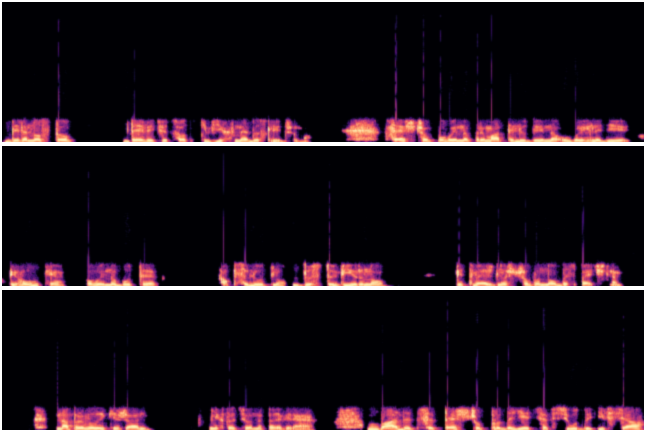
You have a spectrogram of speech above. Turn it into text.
99% їх не досліджено. Все, що повинна приймати людина у вигляді пігулки, повинно бути абсолютно достовірно підтверджено, що воно безпечне. На превеликий жаль, ніхто цього не перевіряє. БАДи це те, що продається всюди і вся,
